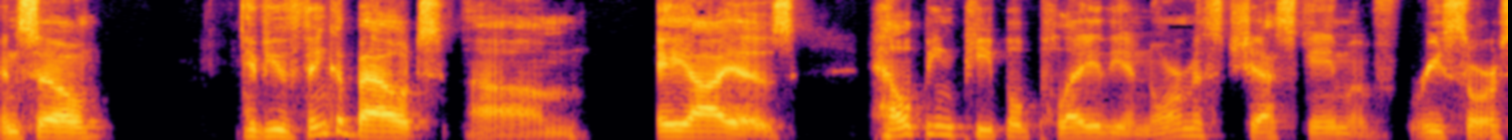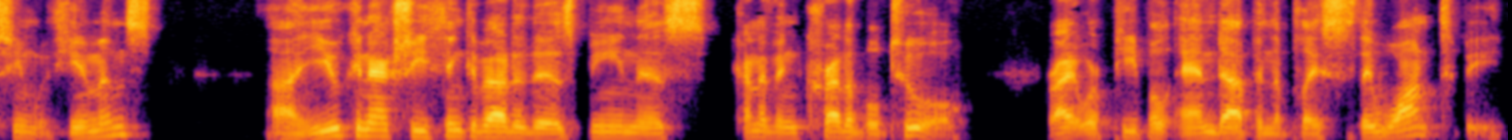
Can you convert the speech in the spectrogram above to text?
And so if you think about um, AI as helping people play the enormous chess game of resourcing with humans, uh, you can actually think about it as being this kind of incredible tool, right? Where people end up in the places they want to be.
